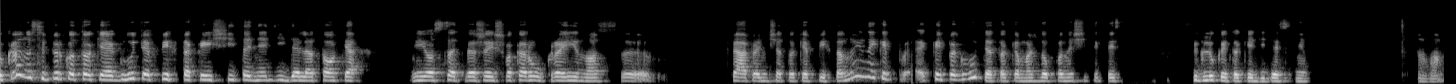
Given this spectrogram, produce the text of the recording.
Dukra nusipirko tokią eglutę piktą kaišytą nedidelę tokią. Jos atveža iš vakarų ukrainos kvepiančią tokią piktą. Nu jinai kaip kaip eglutė tokia maždaug panaši tiktais spygliukai tokie didesni. Va.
